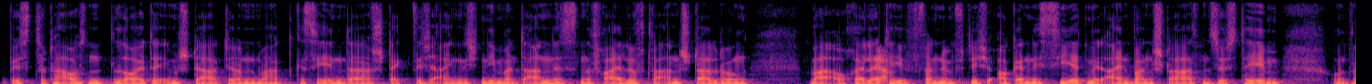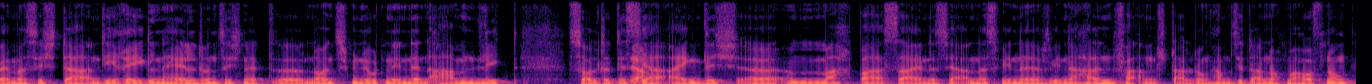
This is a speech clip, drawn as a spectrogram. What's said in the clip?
bis zu 1000 Leute im Stadion. Man hat gesehen, da steckt sich eigentlich niemand an, es ist eine Freiluftveranstaltung war auch relativ ja. vernünftig organisiert mit Einbahnstraßensystem. Und wenn man sich da an die Regeln hält und sich nicht äh, 90 Minuten in den Armen liegt, sollte das ja, ja eigentlich äh, machbar sein. Das ist ja anders wie eine, wie eine Hallenveranstaltung. Haben Sie da nochmal Hoffnung,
